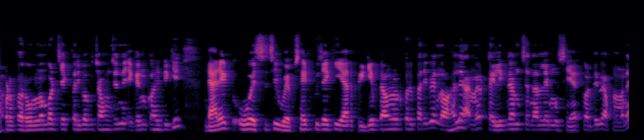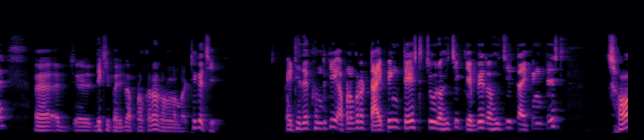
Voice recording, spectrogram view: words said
ଆପଣଙ୍କ ରୋଲ୍ ନମ୍ବର ଚେକ୍ କରିବାକୁ ଚାହୁଁଛନ୍ତି ଏଗେନ୍ କହିବି କି ଡାଇରେକ୍ଟ ଓ ଏସ୍ ସି ୱେବସାଇଟ୍କୁ ଯାଇକି ୟାର ପି ଡି ଏଫ୍ ଡାଉନଲୋଡ୍ କରିପାରିବେ ନହେଲେ ଆମେ ଟେଲିଗ୍ରାମ ଚ୍ୟାନେଲରେ ମୁଁ ସେୟାର କରିଦେବି ଆପଣମାନେ ଦେଖିପାରିବେ ଆପଣଙ୍କର ରୋଲ୍ ନମ୍ବର ଠିକ୍ ଅଛି ଏଠି ଦେଖନ୍ତୁ କି ଆପଣଙ୍କର ଟାଇପିଂ ଟେଷ୍ଟ ଯେଉଁ ରହିଛି କେବେ ରହିଛି ଟାଇପିଂ ଟେଷ୍ଟ ଛଅ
